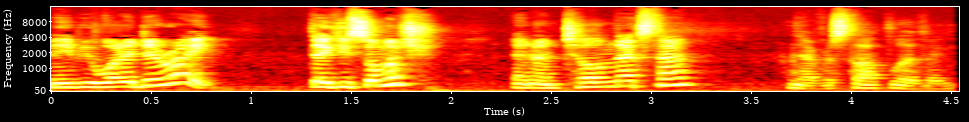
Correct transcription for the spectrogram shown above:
maybe what I did right. Thank you so much, and until next time, never stop living.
